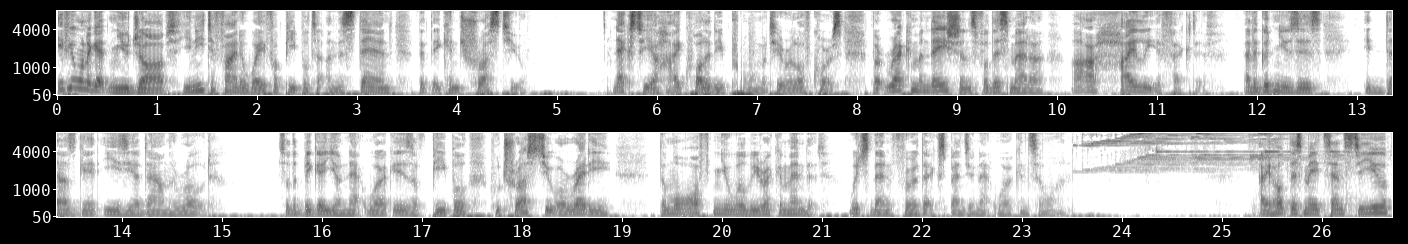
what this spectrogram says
If you want to get new jobs, you need to find a way for people to understand that they can trust you. Next to your high quality promo material, of course, but recommendations for this matter are highly effective. And the good news is, it does get easier down the road. So, the bigger your network is of people who trust you already, the more often you will be recommended, which then further expands your network and so on. I hope this made sense to you.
